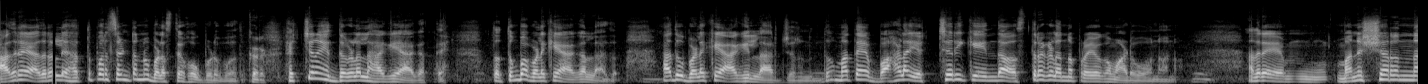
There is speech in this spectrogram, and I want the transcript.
ಆದರೆ ಅದರಲ್ಲಿ ಹತ್ತು ಪರ್ಸೆಂಟನ್ನು ಬಳಸದೆ ಹೋಗ್ಬಿಡ್ಬೋದು. ಹೆಚ್ಚಿನ ಯುದ್ಧಗಳಲ್ಲಿ ಹಾಗೆ ಆಗತ್ತೆ. ತುಂಬ ಬಳಕೆ ಆಗಲ್ಲ ಅದು. ಅದು ಬಳಕೆ ಆಗಿಲ್ಲ ಅರ್ಜುನದ್ದು ಮತ್ತು ಬಹಳ ಎಚ್ಚರಿಕೆಯಿಂದ ಅಸ್ತ್ರಗಳನ್ನು ಪ್ರಯೋಗ ಮಾಡುವವನು ನಾನು ಅಂದರೆ ಮನುಷ್ಯರನ್ನ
